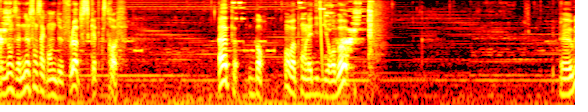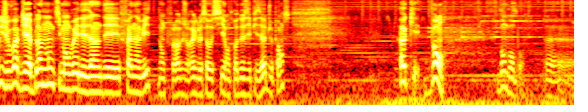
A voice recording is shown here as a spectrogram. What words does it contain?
Nous sommes donc à 952 flops, catastrophe. Hop, bon, on reprend l'édit du robot. Euh, oui, je vois que j'ai plein de monde qui m'a envoyé des, des fan invites, donc il faudra que je règle ça aussi entre deux épisodes, je pense. Ok, bon. Bon, bon, bon. Euh...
